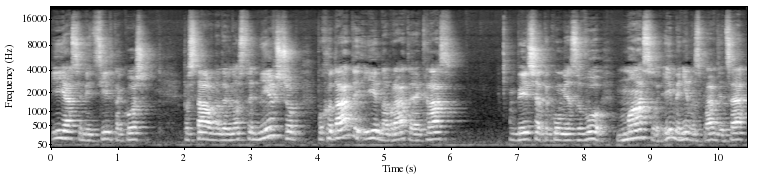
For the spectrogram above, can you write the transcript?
І я собі ціль також поставив на 90 днів, щоб походати і набрати якраз більше таку м'язову масу. І мені насправді це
